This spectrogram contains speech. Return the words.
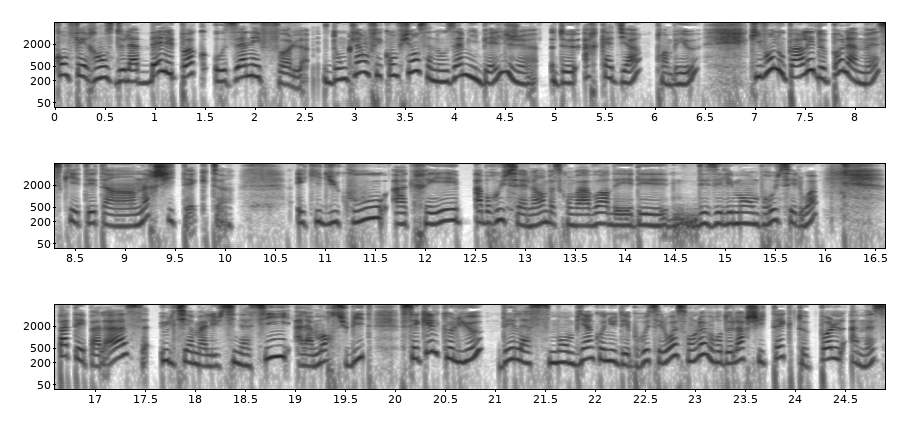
conférence de la belle époque aux années folles. Donc là, on fait confiance à nos amis belges de arcadia.be qui vont nous parler de Paul Amos, qui était un architecte et qui du coup a créé à Bruxelles, hein, parce qu'on va avoir des, éléments bruxellois. Pâté Palace, Ultium Hallucinatie, à la mort subite, ces quelques lieux d'élassement bien connus des Bruxellois sont l'œuvre de l'architecte Paul Amos,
